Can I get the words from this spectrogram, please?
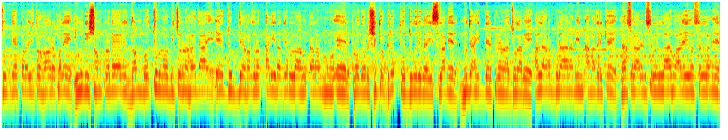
যুদ্ধে পরাজিত হওয়ার ফলে ইহুদি সম্প্রদায়ের দম্ভ চূর্ণ বিচূর্ণ হয়ে যায়। এ যুদ্ধে হজরত আলী রাজিয়াল্লাহ তালানহু এর প্রদর্শিত বীরত্ব যুগে যুগে ইসলামের মুজাহিদদের প্রেরণা যোগাবে। আল্লাহ রব্বুল আলমিন আমাদেরকে রাসুল আরবি সাল্লাহ আলী ওসাল্লামের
